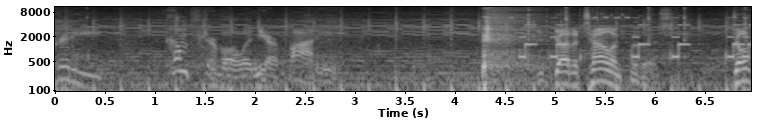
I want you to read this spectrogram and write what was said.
pretty comfortable in your body. You've got a talent for this. Don't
